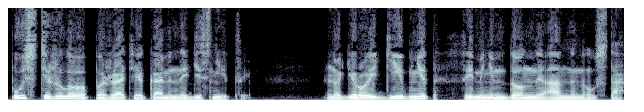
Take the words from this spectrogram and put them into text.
Пусть тяжело пожатие каменной десницы, но герой гибнет именем Донны Анны на устах.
